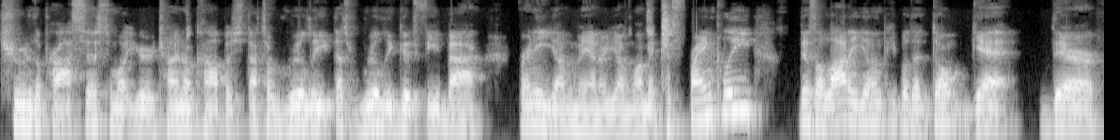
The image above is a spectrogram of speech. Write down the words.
true to the process and what you're trying to accomplish that's a really that's really good feedback for any young man or young woman. Because frankly there's a lot of young people that don't get their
